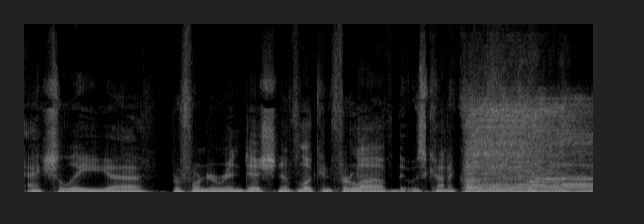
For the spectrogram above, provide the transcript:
actually uh, performed a rendition of "Looking for Love" that was kind of cool.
